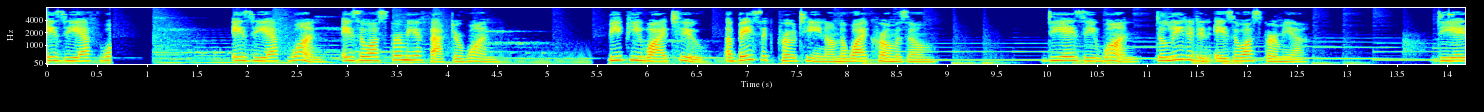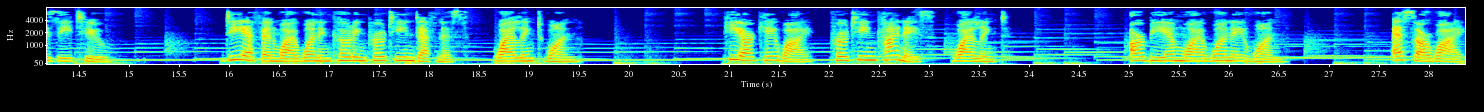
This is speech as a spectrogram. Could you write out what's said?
AZF1. AZF1, Azoospermia factor 1. BPY2, a basic protein on the Y chromosome. DAZ1, deleted in azoospermia. DAZ2. DFNY1 encoding protein deafness, Y-linked 1. PRKY, protein kinase, Y-linked. RBMY1A1. SRY,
